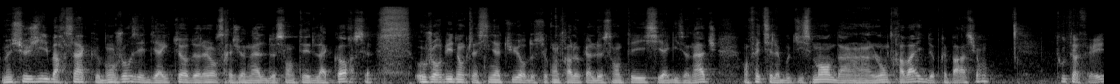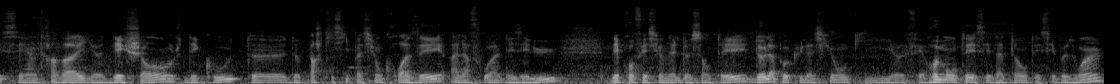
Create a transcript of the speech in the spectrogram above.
Monsieur Gilles Barsac, bonjour, vous êtes directeur de l'Agence régionale de santé de la Corse. Aujourd'hui, donc, la signature de ce contrat local de santé ici à Ghisonacci, en fait, c'est l'aboutissement d'un long travail de préparation Tout à fait, c'est un travail d'échange, d'écoute, euh, de participation croisée à la fois des élus, des professionnels de santé, de la population qui euh, fait remonter ses attentes et ses besoins,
